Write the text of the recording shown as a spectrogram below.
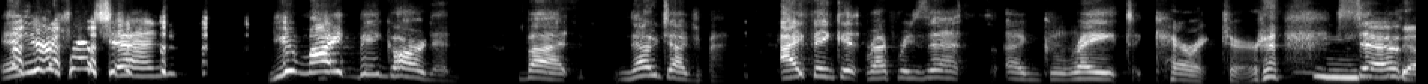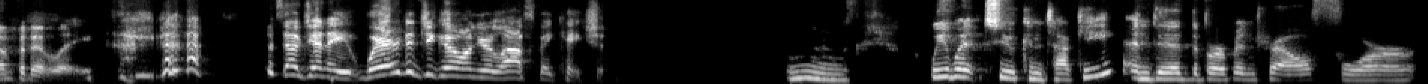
in your kitchen, you might be guarded, but no judgment. I think it represents a great character. Mm, So, Definitely. so Jenne, where did you go on your last vacation? Mm. We went to Kentucky and did the Bourbon Trail for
